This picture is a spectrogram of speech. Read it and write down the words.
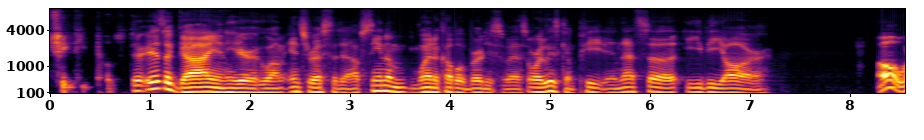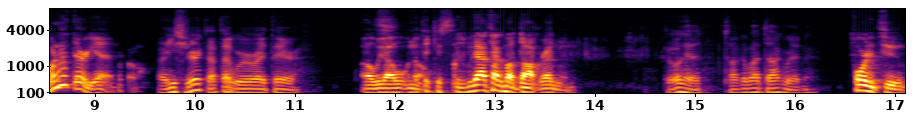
JT post. There is a guy in here who I'm interested in. I've seen him win a couple of birdies fest, or at least compete, and that's uh EVR. Oh, we're not there yet, bro. Are you sure? I thought we were right there. Oh, we got no because we gotta talk about Doc Redman. Go ahead. Talk about Doc Redman. 42,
